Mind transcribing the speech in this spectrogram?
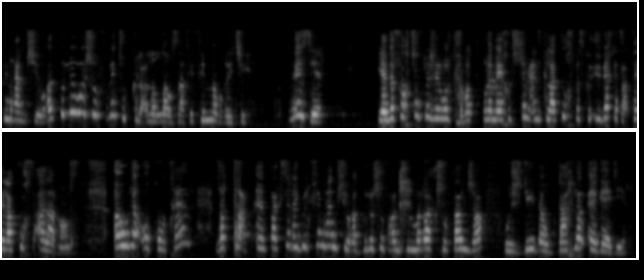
فين غنمشيو؟ غتقول له شوف غير توكل على الله وصافي فين ما بغيتي. غير سير يا دو فورتون يقول لك هبط ولا ما ياخذش من عندك لا كورس باسكو اوبر كتعطي لا كورس ا لافونس أو لا أو كونترير غطلع في ان طاكسي غيقول لك فين غنمشيو؟ غتقول له شوف غنمشي لمراكش وطنجة وجديدة والداخله وأكادير.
